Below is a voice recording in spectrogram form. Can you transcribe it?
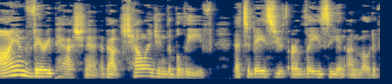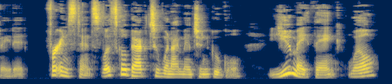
I am very passionate about challenging the belief that today's youth are lazy and unmotivated. For instance, let's go back to when I mentioned Google. You may think, well,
